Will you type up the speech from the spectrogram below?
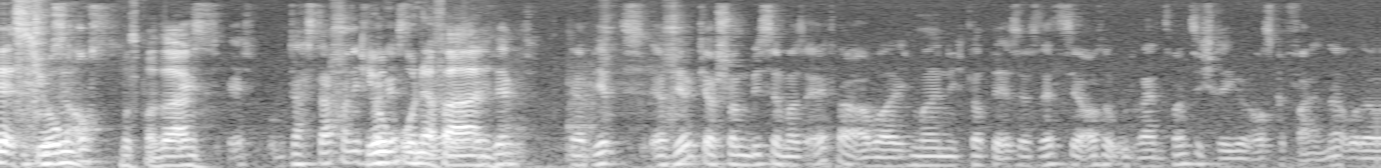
der ist jung, muss, auch, muss man sagen. Ist, das darf man nicht jung, vergessen. Jung, unerfahren. Er wirkt, er wirkt, ja schon ein bisschen was älter, aber ich meine, ich glaube, der ist erst letztes Jahr aus der U23-Regel rausgefallen, ne? Oder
